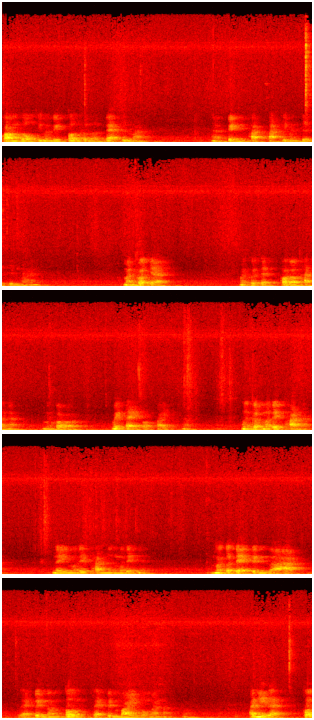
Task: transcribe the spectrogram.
ความหลงที่มันเป็นต้นกำเนิดแรกขึ้นมาเป็นผัสสะที่มันเกิดขึ้นมา มันก็จะ มันก็จะพอเราทันนะมันก็ไม่แตกออกไปนะเหมือนกับมล็ดพันธุ์อะ ในเมล็ดพันธุ์หนึ่งเมล็ดเนี่ย มันก็แตกเป็นราก แตกเป็นลำต้น แตกเป็นใบตรงนั้นนะอันนี้แหละ ต้น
